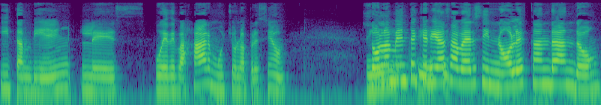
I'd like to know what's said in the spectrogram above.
y también les puede bajar mucho la presión Solamente quería saber si no le están dando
